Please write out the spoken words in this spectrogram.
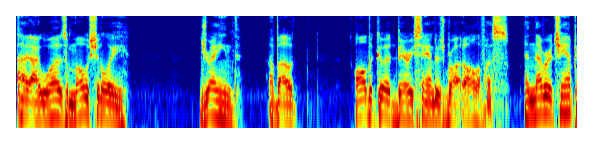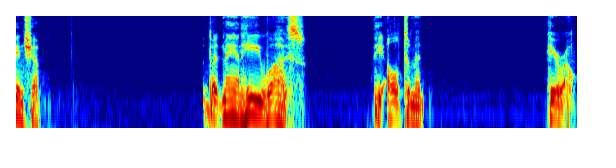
I, I was emotionally drained about all the good Barry Sanders brought all of us, and never a championship. But man, he was the ultimate hero.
